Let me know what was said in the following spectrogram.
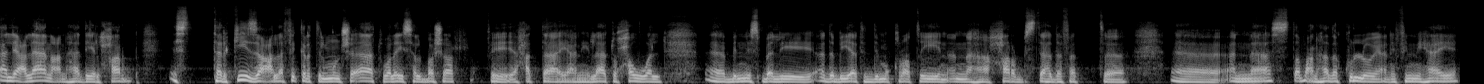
الإعلان عن هذه الحرب. تركيزها على فكرة المنشآت وليس البشر في حتى يعني لا تحول آه، بالنسبة لأدبيات الديمقراطيين أنها حرب استهدفت آه، الناس. طبعا هذا كله يعني في النهاية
